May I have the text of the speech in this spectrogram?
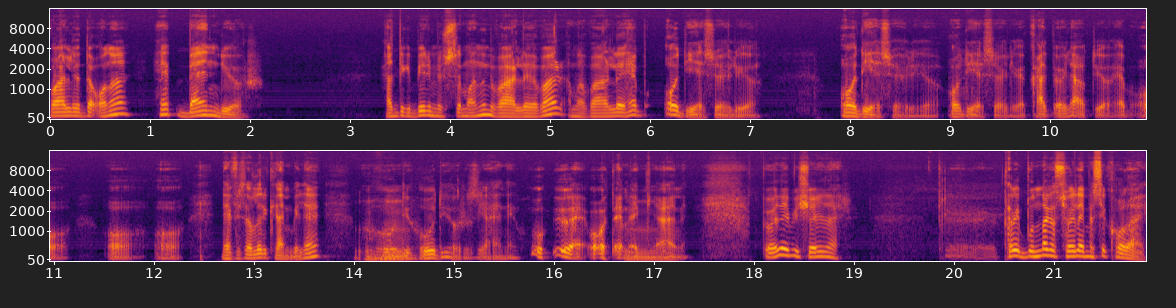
Varlığı da ona hep ben diyor. Halbuki bir Müslümanın varlığı var ama varlığı hep o diye söylüyor. O diye söylüyor, o diye söylüyor. Kalp öyle atıyor hep o, o, o. Nefes alırken bile hu, hu diyoruz yani. Hu, o demek hmm. yani. Böyle bir şeyler. Tabii bunları söylemesi kolay.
